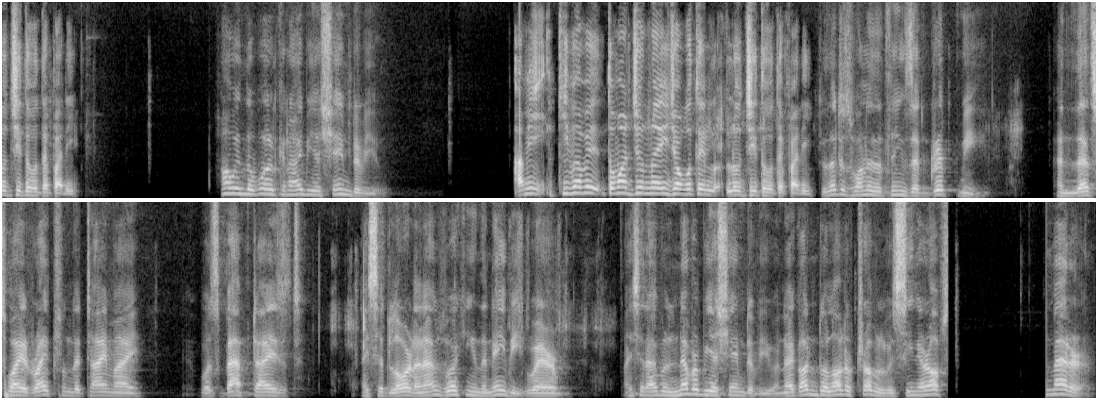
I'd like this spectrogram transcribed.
লজ্জিত হতে পারি How in the world can I be ashamed of you? আমি কীভাবে তোমার জন্য এই জগতে লজ্জিত হতে পারি So that is one of the things that gripped me. And that's why, right from the time I was baptized, I said, Lord, and I was working in the Navy where I said, I will never be ashamed of you. And I got into a lot of trouble with senior officers. Didn't matter.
